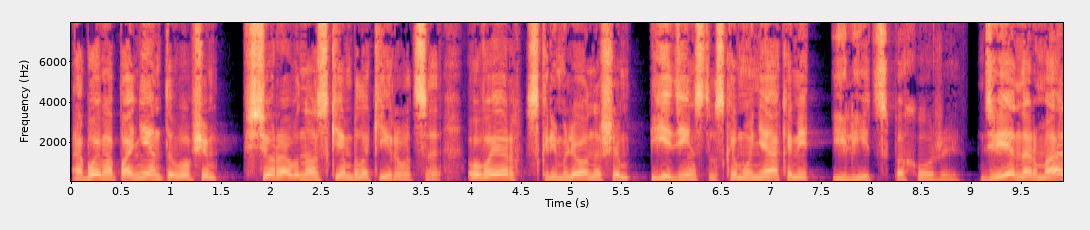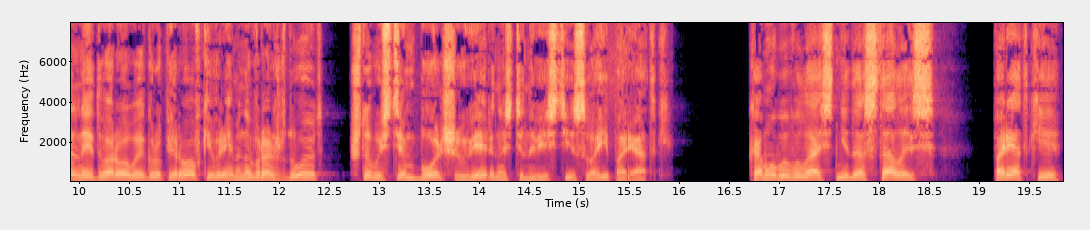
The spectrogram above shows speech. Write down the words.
Обоим оппонентам, в общем, все равно с кем блокироваться. ОВР с кремленышем, «Единство» с коммуняками и лица похожие. Две нормальные дворовые группировки временно враждуют, чтобы с тем большей уверенностью навести свои порядки. Кому бы власть не досталась, порядки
